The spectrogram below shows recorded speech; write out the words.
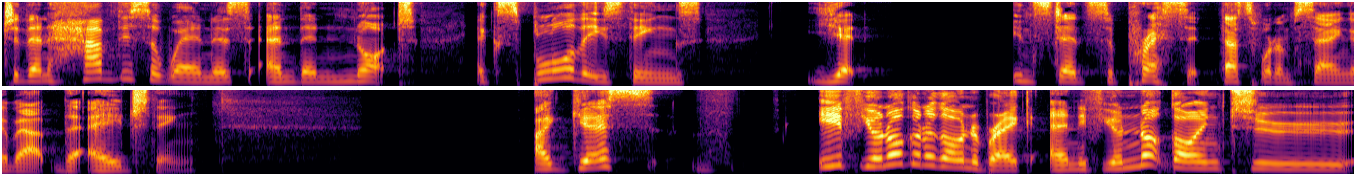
to then have this awareness and then not explore these things, yet instead suppress it. That's what I'm saying about the age thing. I guess if you're not going to go on a break and if you're not going to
